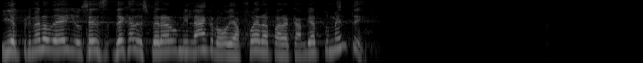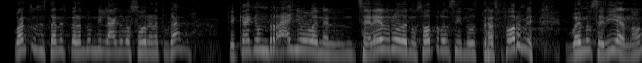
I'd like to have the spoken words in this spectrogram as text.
Y el primero de ellos es, deja de esperar un milagro de afuera para cambiar tu mente. ¿Cuántos están esperando un milagro sobrenatural? Que caiga un rayo en el cerebro de nosotros y nos transforme. Bueno sería, ¿no?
